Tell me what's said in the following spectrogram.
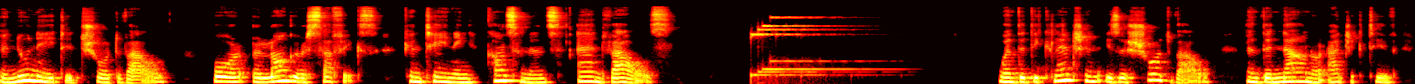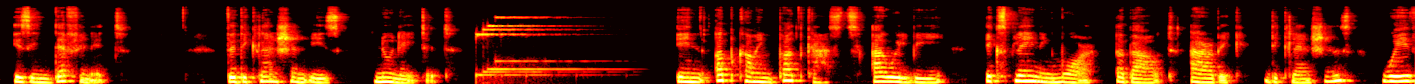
a nunated short vowel, or a longer suffix containing consonants and vowels. When the declension is a short vowel and the noun or adjective is indefinite, the declension is nunated. In upcoming podcasts, I will be explaining more about Arabic declensions with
